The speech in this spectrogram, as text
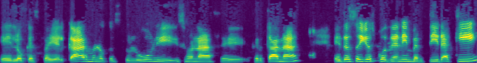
eh, lo que es Playa del Carmen, lo que es Tulum y zonas eh, cercanas. Entonces ellos podrían invertir aquí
